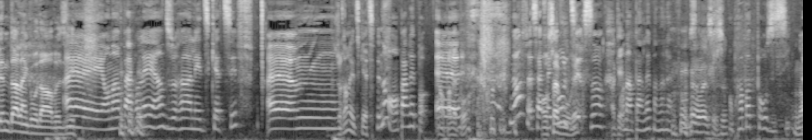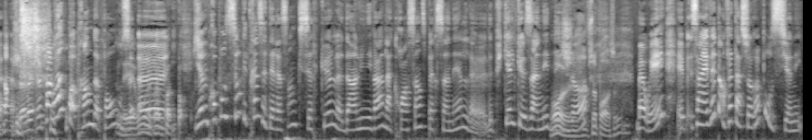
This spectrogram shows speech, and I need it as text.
Linda Lingodard, vas-y. Hey, on en parlait hein, durant l'indicatif. Euh, Durant l'indicatif? Non, on parlait pas. On parlait Euh, pas. non, ça, fait cool de savourait. dire ça. On en parlait pendant la pause. ouais, c'est ça. On prend pas de pause ici. Non, Euh, jamais. mais parlant de pas prendre de pause, euh, de pause. il y a une proposition qui est très intéressante qui circule dans l'univers de la croissance personnelle euh, depuis quelques années Ouais, déjà. je ça passer. Ben oui, et ben, ça invite en fait à se repositionner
